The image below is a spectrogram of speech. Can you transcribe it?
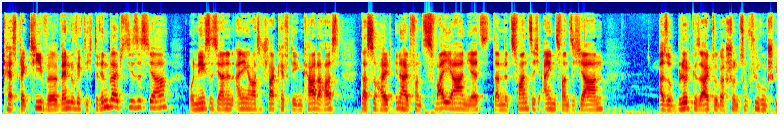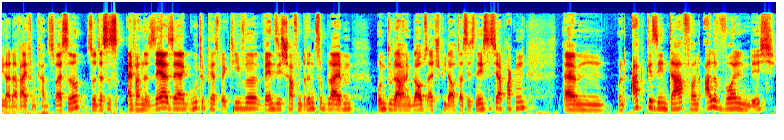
Perspektive, wenn du wirklich drin bleibst dieses Jahr und nächstes Jahr einen einigermaßen schlagkräftigen Kader hast, dass du halt innerhalb von zwei Jahren jetzt, dann mit 20, 21 Jahren, also blöd gesagt, sogar schon zum Führungsspieler da reifen kannst, weißt du? So, das ist einfach eine sehr, sehr gute Perspektive, wenn sie es schaffen, drin zu bleiben und du daran glaubst als Spieler auch, dass sie es nächstes Jahr packen. Ähm, und abgesehen davon, alle wollen dich.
